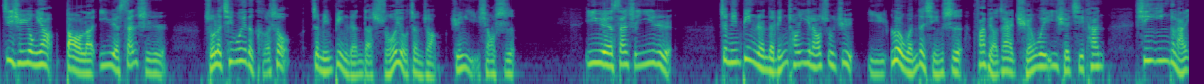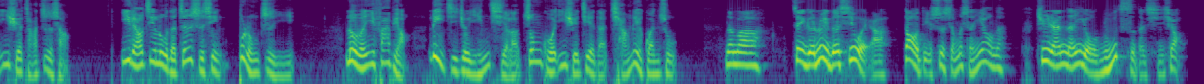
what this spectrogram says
继续用药。到了一月三十日，除了轻微的咳嗽，这名病人的所有症状均已消失。一月三十一日，这名病人的临床医疗数据以论文的形式发表在权威医学期刊《新英格兰医学杂志》上，医疗记录的真实性不容置疑。论文一发表，立即就引起了中国医学界的强烈关注。那么，这个瑞德西韦啊，到底是什么神药呢？居然能有如此的奇效！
